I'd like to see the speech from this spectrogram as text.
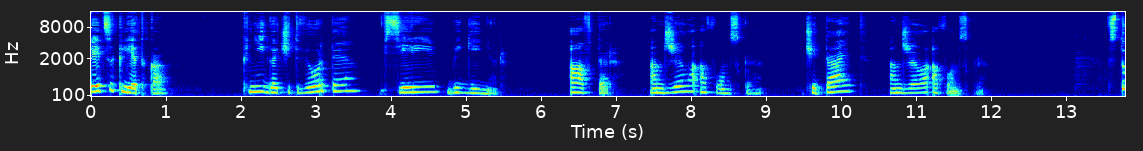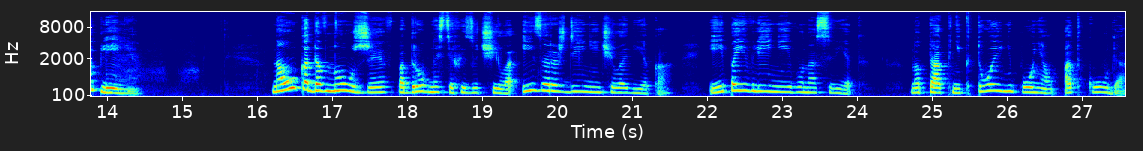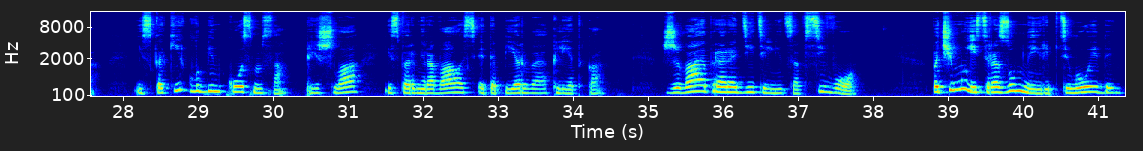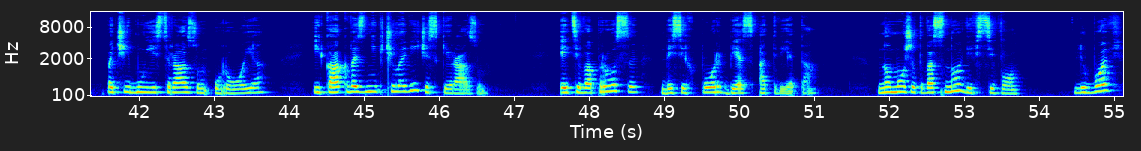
Яйцеклетка. Книга четвертая в серии «Бегинер». Автор Анжела Афонская. Читает Анжела Афонская. Вступление. Наука давно уже в подробностях изучила и зарождение человека, и появление его на свет. Но так никто и не понял, откуда, из каких глубин космоса пришла и сформировалась эта первая клетка. Живая прародительница всего. Почему есть разумные рептилоиды? Почему есть разум у роя? И как возник человеческий разум? Эти вопросы до сих пор без ответа. Но может в основе всего любовь?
